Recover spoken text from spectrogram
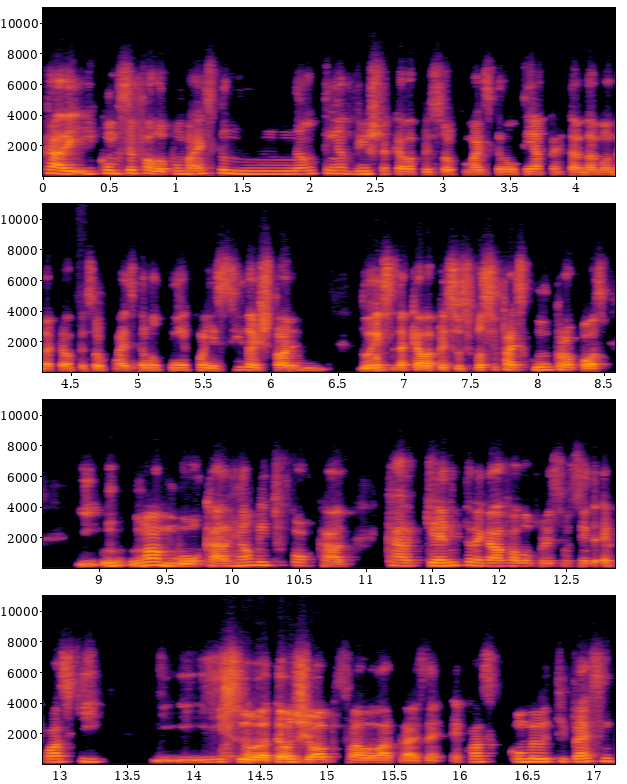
Cara, e como você falou, por mais que eu não tenha visto aquela pessoa, por mais que eu não tenha apertado a mão daquela pessoa, por mais que eu não tenha conhecido a história de doença daquela pessoa, se você faz com um propósito e um, um amor, cara, realmente focado, cara, quer entregar valor para esse paciente, é quase que e, isso até o Jobs falou lá atrás, né? É quase como eu tivesse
